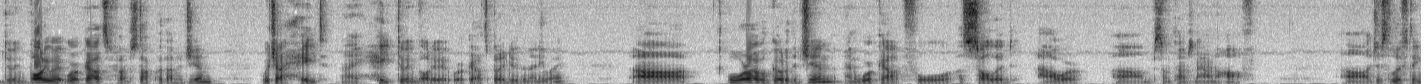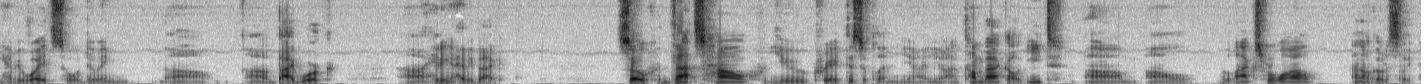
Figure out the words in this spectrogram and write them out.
doing bodyweight workouts if I'm stuck without a gym, which I hate. I hate doing bodyweight workouts, but I do them anyway. Uh, or I will go to the gym and work out for a solid hour, um, sometimes an hour and a half. Uh, just lifting heavy weights or doing uh, uh bag work, uh, hitting a heavy bag. So that's how you create discipline. You know, I'll come back, I'll eat, um, I'll relax for a while, and I'll go to sleep.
